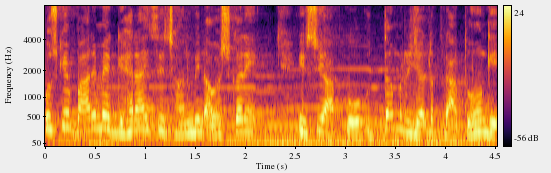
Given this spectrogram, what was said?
उसके बारे में गहराई से छानबीन अवश्य करें। इससे आपको उत्तम रिज़ल्ट प्राप्त होंगे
